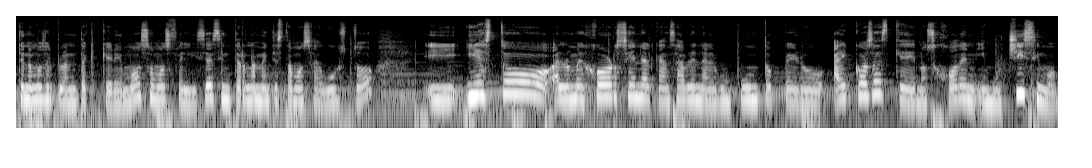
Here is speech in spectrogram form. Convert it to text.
tenemos el planeta que queremos, somos felices, internamente estamos a gusto y, esto a lo mejor sea inalcanzable en algún punto, pero hay cosas que nos joden y muchísimo.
